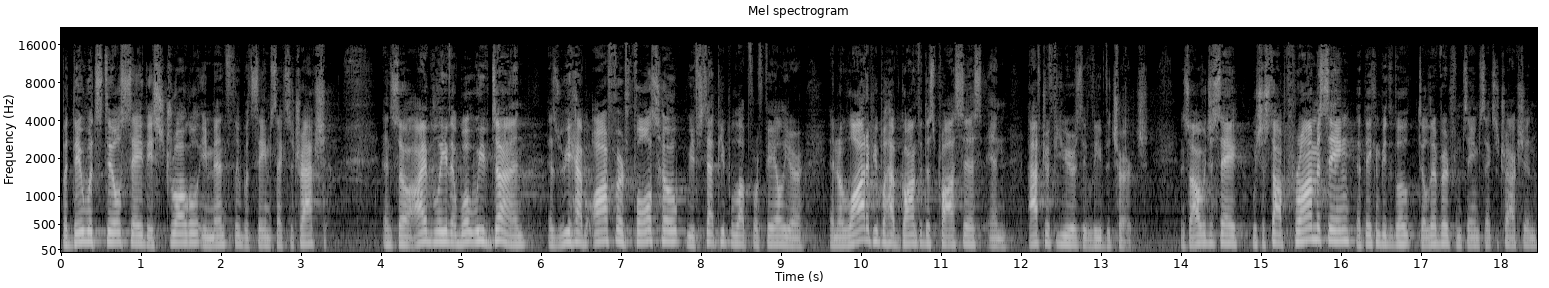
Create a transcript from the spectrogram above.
but they would still say they struggle immensely with same sex attraction. And so I believe that what we've done is we have offered false hope, we've set people up for failure, and a lot of people have gone through this process, and after a few years, they leave the church. And so I would just say we should stop promising that they can be del- delivered from same sex attraction.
